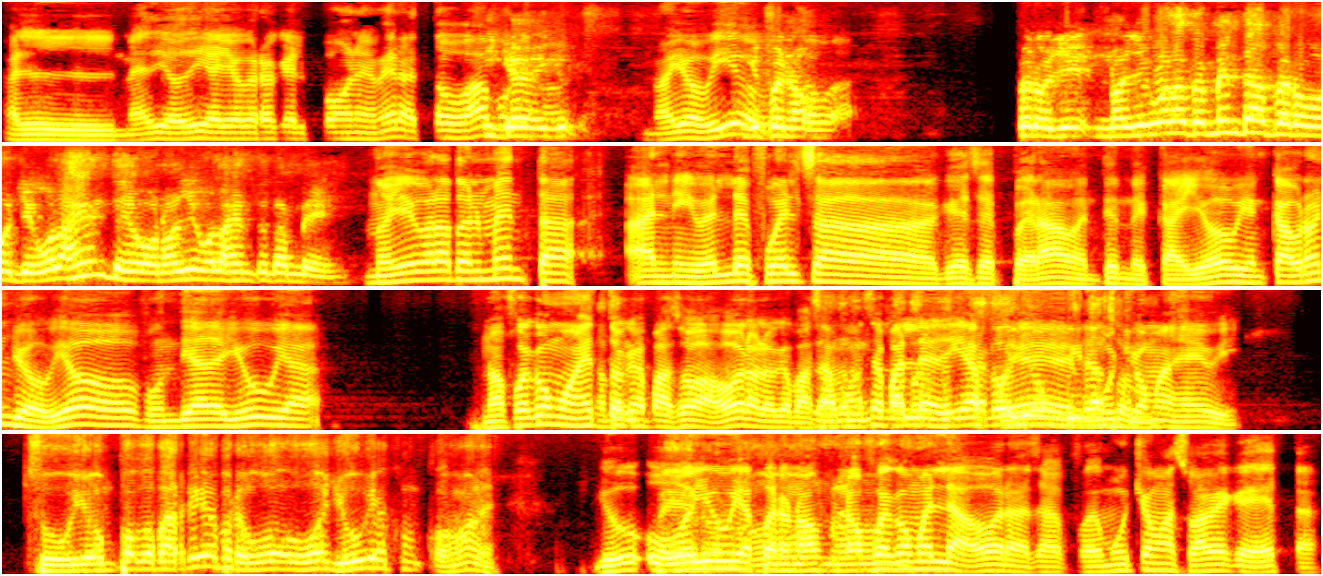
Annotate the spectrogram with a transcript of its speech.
Al mediodía yo creo que él pone, mira, esto va, porque no, no ha llovido. y fue no- esto va". Pero no llegó la tormenta, pero llegó la gente o no llegó la gente también. no llegó la tormenta al nivel de fuerza que se esperaba, ¿entiendes? Cayó bien cabrón, llovió, fue un día de lluvia. No fue como esto que pasó ahora, lo que pasamos hace par de días fue virazo, mucho más heavy. Subió un poco para arriba, pero hubo, hubo lluvias con cojones. Hubo lluvia, no, pero no, no no. fue como en la hora, o sea, fue mucho más suave que esta.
